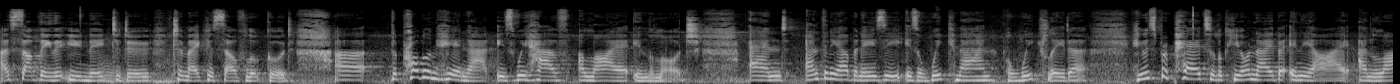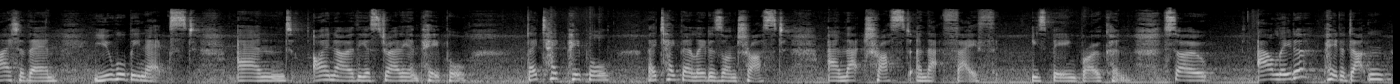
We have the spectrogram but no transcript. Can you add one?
as something that you need to do to make yourself look good. Uh, the problem here, Nat, is we have a liar in the lodge. And Anthony Albanese is a weak man, a weak leader. He was prepared to look your neighbour in the eye and lie to them. You will be next. And I know the Australian people, they take people they take their leaders on trust, and that trust and that faith is being broken. So, our leader, Peter Dutton,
